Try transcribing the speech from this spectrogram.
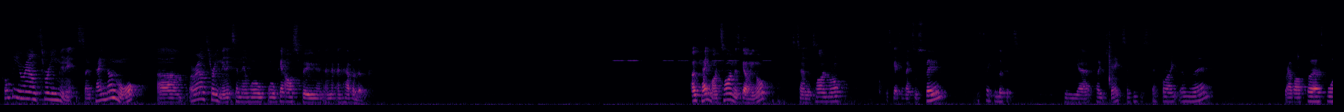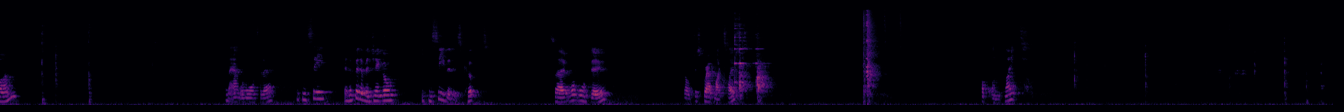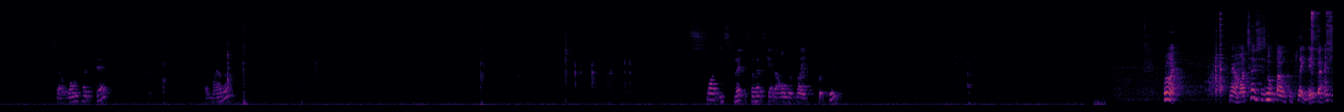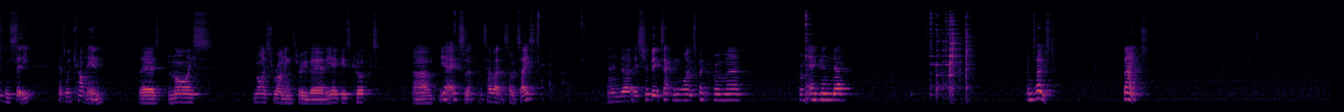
probably around three minutes, okay? No more. Um, around three minutes and then we'll, we'll get our spoon and, and, and have a look. Okay, my timer's going off. Let's turn the timer off. Let's get a metal spoon. Let's take a look at the uh, poached eggs. So if we just separate them there. Grab our first one. Put it out of the water there. You can see there's a bit of a jiggle. You can see that it's cooked. So what we'll do, I'll just grab my toast. Pop on the plate. So one poached egg and my other. Slightly split, so let's get that on the plate quickly. Right, now my toast is not done completely, but as you can see, as we cut in, there's nice, nice running through there. The egg is cooked. Um, yeah, excellent. Let's have a, let's have a taste. And uh, it should be exactly what I expect from uh, from egg and uh, and toast. Thanks.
